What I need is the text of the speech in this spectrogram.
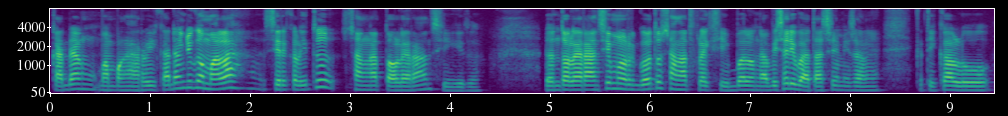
kadang mempengaruhi kadang juga malah circle itu sangat toleransi gitu. Dan toleransi menurut gue tuh sangat fleksibel nggak bisa dibatasi misalnya. Ketika lu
